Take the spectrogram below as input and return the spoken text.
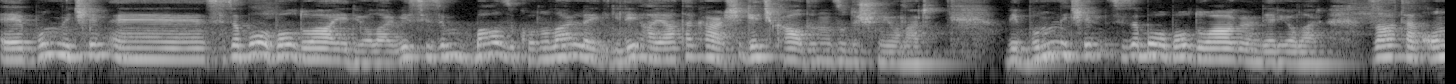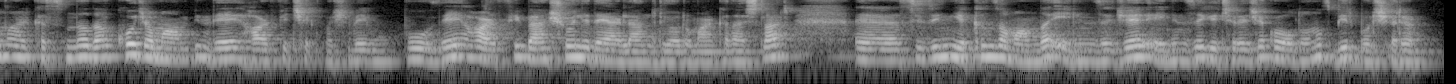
E, bunun için e, size bol bol dua ediyorlar ve sizin bazı konularla ilgili hayata karşı geç kaldığınızı düşünüyorlar. Ve bunun için size bol bol dua gönderiyorlar. Zaten onun arkasında da kocaman bir V harfi çıkmış ve bu V harfi ben şöyle değerlendiriyorum arkadaşlar. Ee, sizin yakın zamanda elinize, elinize geçirecek olduğunuz bir başarı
